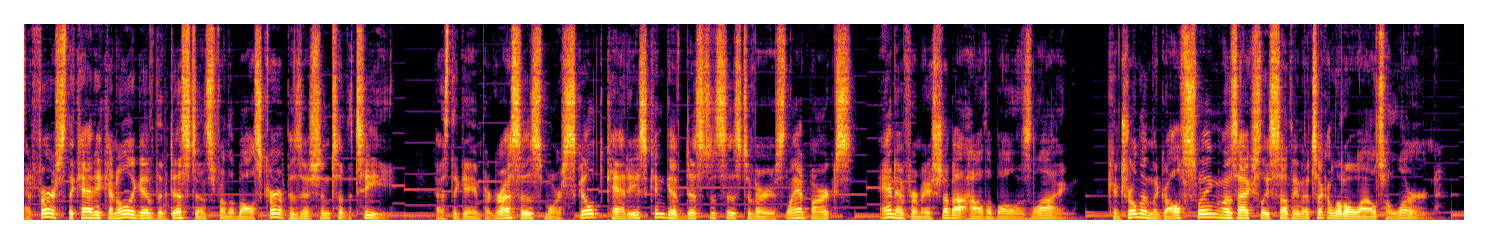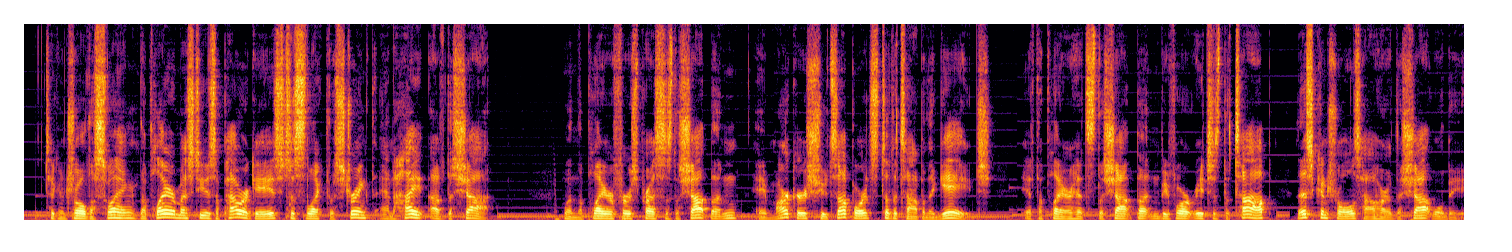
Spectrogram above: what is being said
At first, the caddy can only give the distance from the ball's current position to the tee. As the game progresses, more skilled caddies can give distances to various landmarks and information about how the ball is lying. Controlling the golf swing was actually something that took a little while to learn. To control the swing, the player must use a power gauge to select the strength and height of the shot. When the player first presses the shot button, a marker shoots upwards to the top of the gauge. If the player hits the shot button before it reaches the top, this controls how hard the shot will be.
